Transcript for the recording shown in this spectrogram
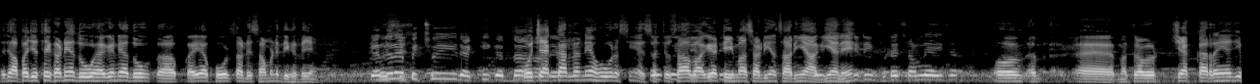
ਤੇ ਆਪਾਂ ਜਿੱਥੇ ਖੜੇ ਆ ਦੋ ਹੈਗੇ ਨੇ ਆ ਦੋ ਕਹੇ ਆ ਖੋਲ ਤੁਹਾਡੇ ਸਾਹਮਣੇ ਦਿਖਦੇ ਆ। ਕਹਿੰਦੇ ਨੇ ਪਿੱਛੋਂ ਹੀ ਰੈਕੀ ਕਰਦਾ ਉਹ ਚੈੱਕ ਕਰ ਲੈਣੇ ਹੋਰ ਅਸੀਂ ਐਸਐਚਓ ਸਾਹਿਬ ਆ ਗਿਆ ਟੀਮਾਂ ਸਾਡੀਆਂ ਸਾਰੀਆਂ ਆ ਗਈਆਂ ਨੇ। ਸੀਸੀਟੀਵੀ ਫੁਟੇਜ ਸਾਹਮਣੇ ਆਈ ਸਰ? ਉਹ ਅ, ਅ, ਮਤਲਬ ਚੈੱਕ ਕਰ ਰਹੇ ਆ ਜੀ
